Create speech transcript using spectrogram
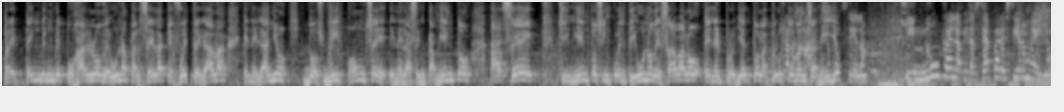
pretenden despojarlo de una parcela que fue entregada en el año 2011 en el asentamiento AC 551 de Sábalo en el proyecto La Cruz de Manzanillo. y nunca en la vida se aparecieron ellos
